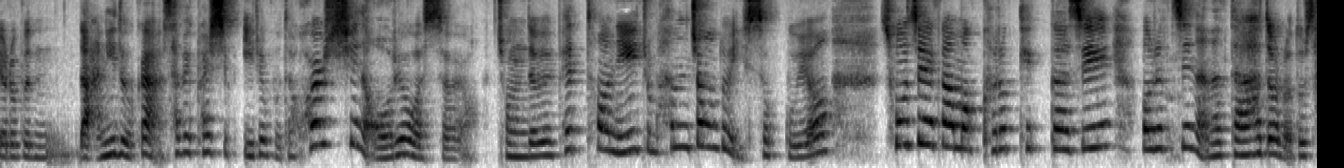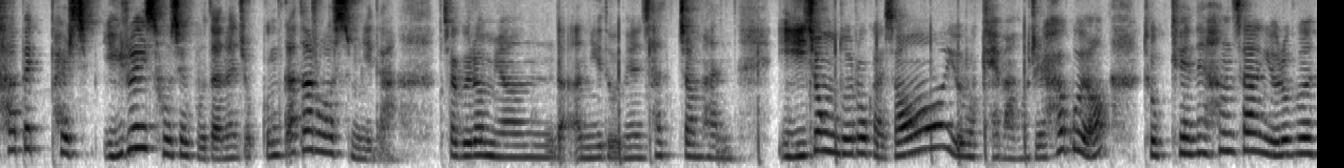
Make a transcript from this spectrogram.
여러분, 난이도가 481회보다 훨씬 어려웠어요. 정답의 패턴이 좀 함정도 있었고요. 소재가 뭐 그렇게까지 어렵진 않았다 하더라도 481회 소재보다는 조금 까다로웠습니다. 자, 그러면 난이도는 4.한2 정도로 가서 이렇게 마무리를 하고요. 독해는 항상 여러분,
